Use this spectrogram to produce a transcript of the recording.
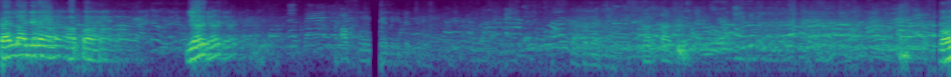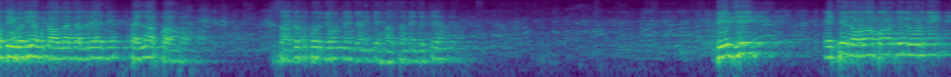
ਪਹਿਲਾ ਜਿਹੜਾ ਆਪਾਂ, ਯਾਰ ਬਹੁਤ ਹੀ ਵਧੀਆ ਮੁਕਾਬਲਾ ਚੱਲ ਰਿਹਾ ਜੀ। ਪਹਿਲਾ ਆਪਾਂ ਸਾਦਤਪੁਰ ਜ਼ੋਨ ਨੇ ਜਾਣੀ ਕਿ ਹਾਸਨ ਨੇ ਜਿੱਤਿਆ। ਵੀਰ ਜੀ ਇੱਥੇ ਰੌਲਾ ਪਾਉਣ ਦੀ ਲੋੜ ਨਹੀਂ।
